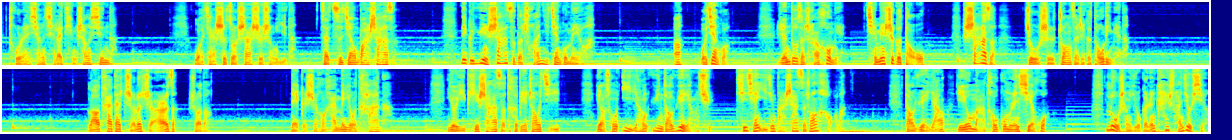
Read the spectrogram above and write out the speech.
突然想起来挺伤心的。我家是做沙石生意的，在资江挖沙子，那个运沙子的船你见过没有啊？啊，我见过。”人都在船后面，前面是个斗，沙子就是装在这个斗里面的。老太太指了指儿子，说道：“那个时候还没有他呢，有一批沙子特别着急，要从益阳运到岳阳去，提前已经把沙子装好了。到岳阳也有码头工人卸货，路上有个人开船就行。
